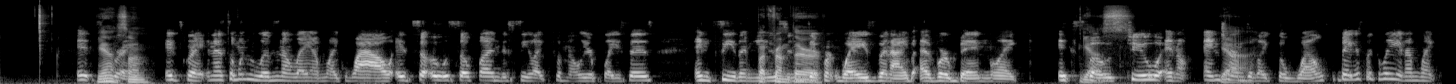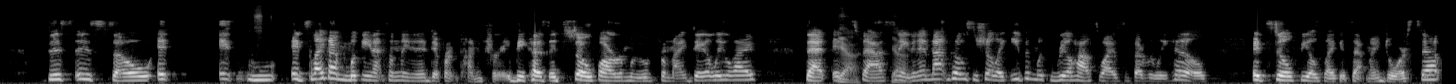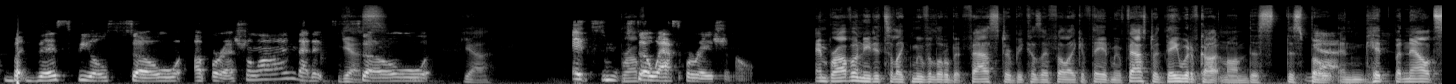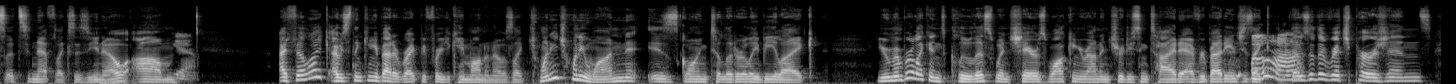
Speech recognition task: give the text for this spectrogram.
It's Yeah, great. so- It's great. And as someone who lives in LA, I'm like, wow, it's so it was so fun to see like familiar places and see them But used in their- different ways than I've ever been like exposed Yes. to and in Yeah. terms of like the wealth basically. And I'm like, this is so it it it's like I'm looking at something in a different country because it's so far removed from my daily life that it's Yeah, fascinating. And that goes to show like even with Real Housewives of Beverly Hills, it still feels like it's at my doorstep, but this feels so upper echelon that it's Yes. so yeah. it's Bravo. so aspirational. And Bravo needed to like move a little bit faster because I feel like if they had moved faster, they would have gotten on this this boat Yeah. and hit. But now it's it's Netflix's, you know. Um, Yeah. I feel like I was thinking about it right before you came on, and I was like, 2021 is going to literally be like. You remember, like in Clueless, when Cher's walking around introducing Ty to everybody, and she's like, Uh-huh. "Those are the rich Persians,"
